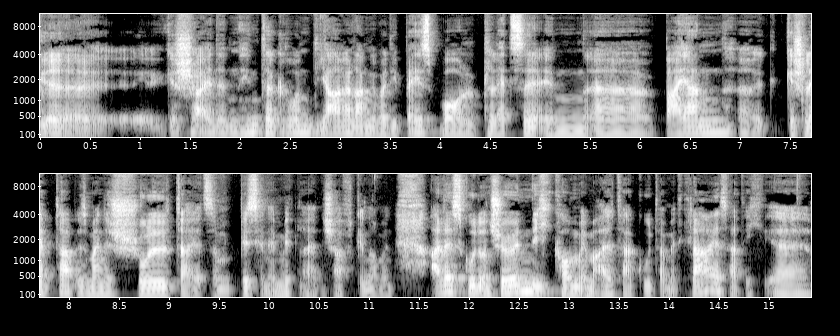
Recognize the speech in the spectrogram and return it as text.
äh, gescheiten Hintergrund jahrelang über die Baseballplätze in äh, Bayern äh, geschleppt habe, ist meine Schulter jetzt so ein bisschen in Mitleidenschaft genommen. Alles gut und schön, ich komme im Alltag gut damit klar. Jetzt hatte ich äh,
